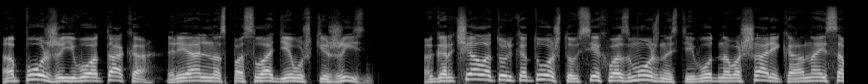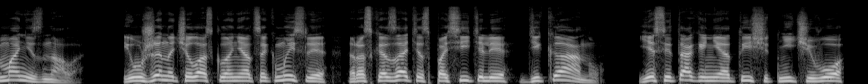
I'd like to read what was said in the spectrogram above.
а позже его атака реально спасла девушке жизнь. Огорчало только то, что всех возможностей водного шарика она и сама не знала, и уже начала склоняться к мысли рассказать о спасителе декану, если так и не отыщет ничего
